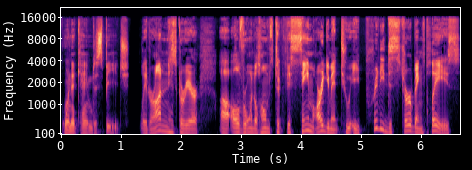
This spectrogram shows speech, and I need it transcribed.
when it came to speech. Later on in his career, uh, Oliver Wendell Holmes took this same argument to a pretty disturbing place,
